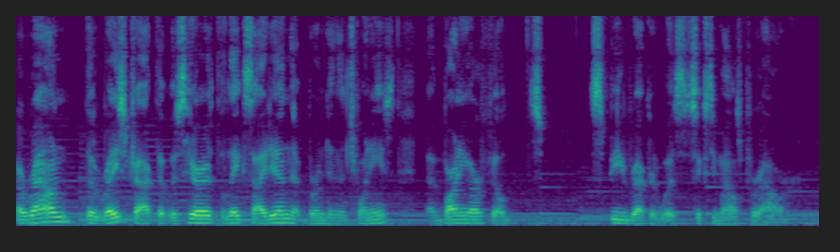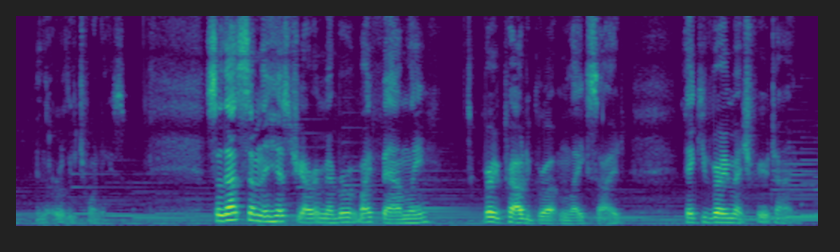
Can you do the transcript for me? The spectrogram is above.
around the racetrack that was here at the Lakeside Inn that burned in the 20s. Uh, Barney Oldfield speed record was 60 miles per hour in the early 20s. So that's some of the history I remember of my family. Very proud to grow up in Lakeside. Thank you very much for your time.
